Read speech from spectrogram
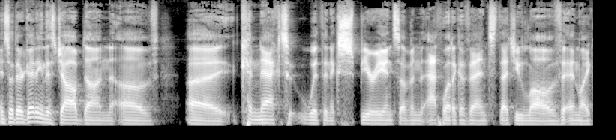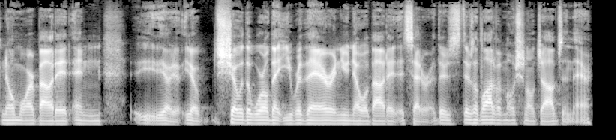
And so they're getting this job done of uh, connect with an experience of an athletic event that you love and like know more about it and you know you know show the world that you were there and you know about it etc there's there's a lot of emotional jobs in there.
